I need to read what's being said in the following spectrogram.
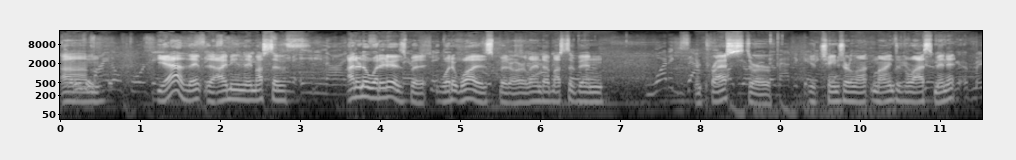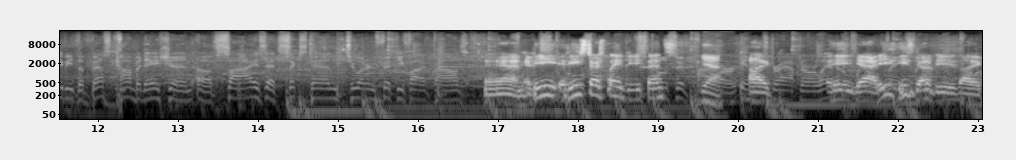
Um, Yeah, they. I mean they must have. I don't know what it is, but what it was, but Orlando must have been impressed or you changed their mind at the last minute. Maybe the best combination of size at 6'10", 255 pounds. Man, if he if he starts playing defense, Yeah. power in I- this draft, and Orlando he yeah he, he's gonna be like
